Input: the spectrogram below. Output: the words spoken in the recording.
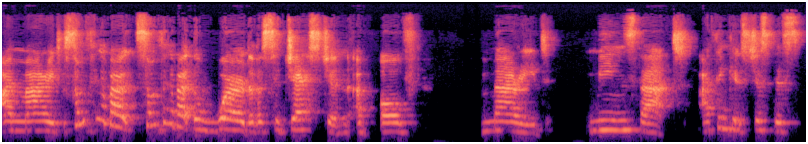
I'm married, something about something about the word or the suggestion of, of married means that I think it's just this,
